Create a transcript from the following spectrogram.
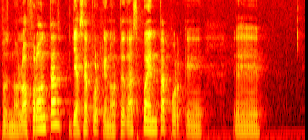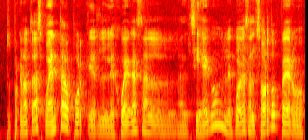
pues no lo afrontas, ya sea porque no te das cuenta, porque... Eh, pues porque no te das cuenta o porque le juegas al, al ciego, le juegas al sordo, pero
